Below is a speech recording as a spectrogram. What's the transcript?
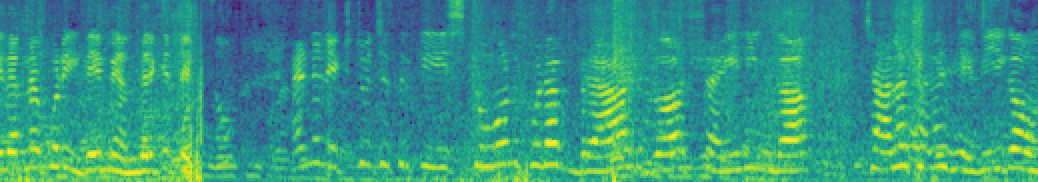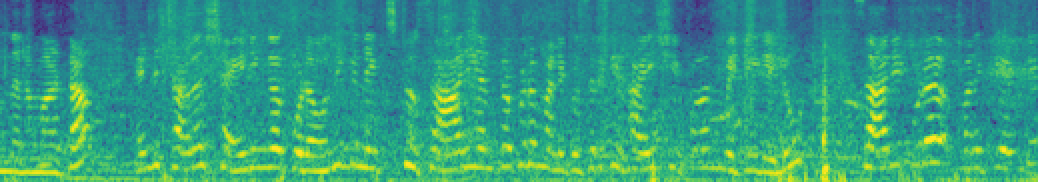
ఏదన్నా కూడా ఇదే మీ అందరికీ తెలుసు. అండ్ నెక్స్ట్ వచ్చేసరికి ఈ స్టోన్ కూడా బ్రాడ్గా షైనింగ్గా చాలా చాలా హెవీగా ఉందన్నమాట. అండ్ చాలా షైనింగ్గా కూడా ఉంది. ఇక నెక్స్ట్ శారీ అంతా కూడా మనకి వచ్చరికి హై షిఫాన్ మెటీరియల్. శారీ కూడా మనకి అంటే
